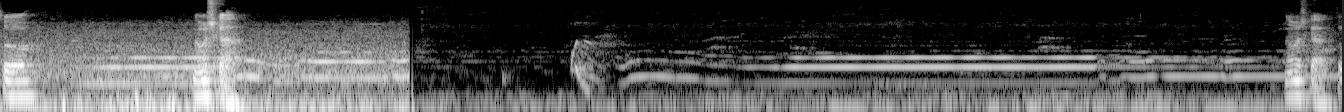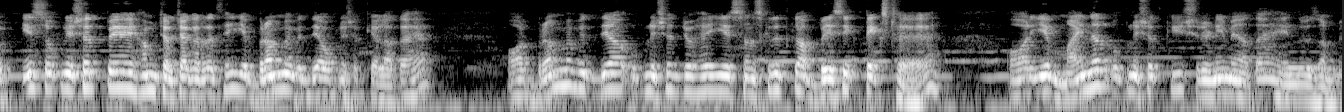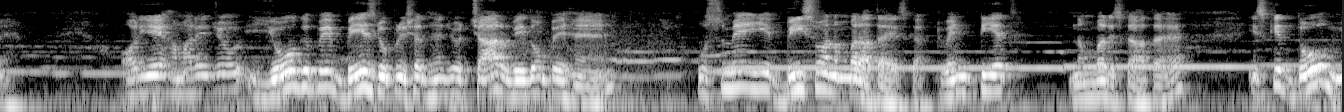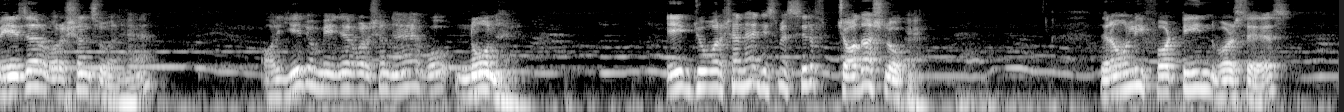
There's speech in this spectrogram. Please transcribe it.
सो, नमस्कार। नमस्कार। तो इस उपनिषद पे हम चर्चा कर रहे थे, ये ब्रह्म विद्या उपनिषद कहलाता है। और ब्रह्म विद्या उपनिषद जो है, ये संस्कृत का बेसिक टेक्स्ट है। और ये माइनर उपनिषद की श्रेणी में आता है हिंदुइज्म में। और ये हमारे जो योग पे बेस्ड उपनिषद हैं, जो चार वेदों पे हैं, उसमें ये बीसवा नंबर आता है इसका ट्वेंटियथ नंबर इसका आता है। इसके दो मेजर वर्शंस हुए हैं, और ये जो मेजर वर्शन है, वो नोन है। एक जो वर्शन है, जिसमें सिर्फ़ चौदह श्लोक हैं। There are only fourteen verses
